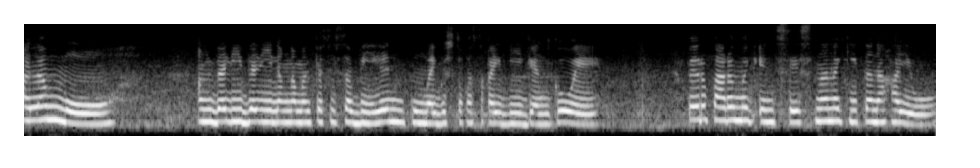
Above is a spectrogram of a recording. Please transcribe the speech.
Alam mo, Ang dali-dali lang naman kasi sabihin kung may gusto ka sa kaibigan ko eh. Pero para mag-insist na nakita na kayo,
